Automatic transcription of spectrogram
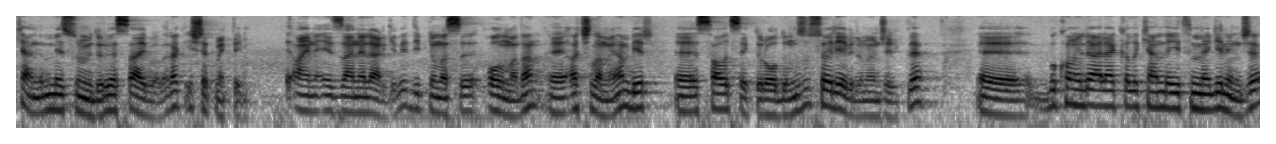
kendim mesul müdür ve sahibi olarak işletmekteyim. Aynı eczaneler gibi diploması olmadan açılamayan bir sağlık sektörü olduğumuzu söyleyebilirim öncelikle. Ee, bu konuyla alakalı kendi eğitimime gelince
